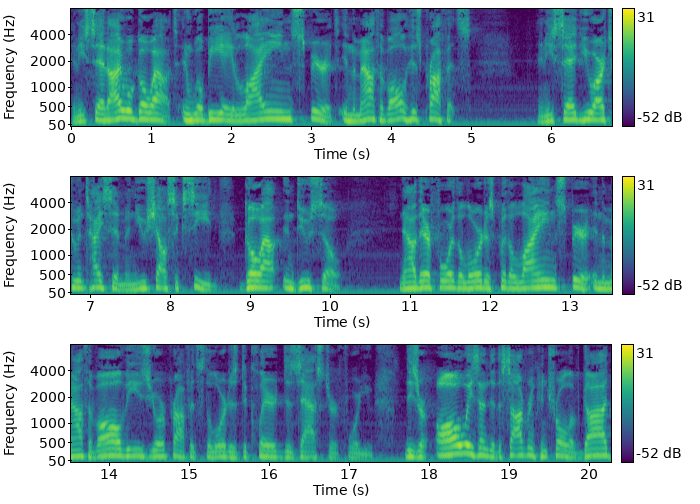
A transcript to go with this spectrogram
And he said, I will go out and will be a lying spirit in the mouth of all his prophets. And he said, You are to entice him, and you shall succeed. Go out and do so. Now, therefore, the Lord has put a lying spirit in the mouth of all these your prophets. The Lord has declared disaster for you. These are always under the sovereign control of God.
